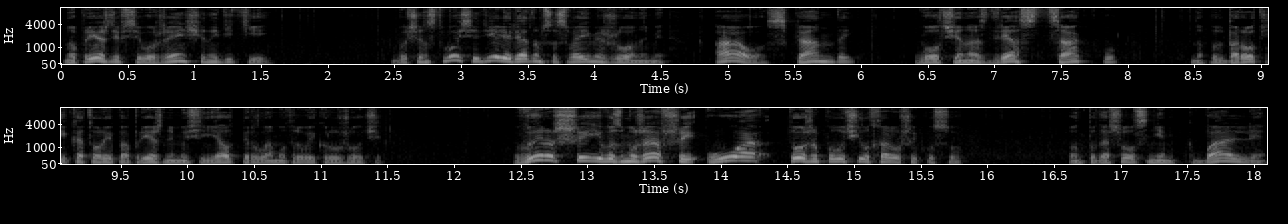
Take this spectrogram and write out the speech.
но прежде всего женщин и детей. Большинство сидели рядом со своими женами, Ао с волчья ноздря с Цакку, на подбородке которой по-прежнему сиял перламутровый кружочек. Выросший и возмужавший Уа тоже получил хороший кусок. Он подошел с ним к Балле,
